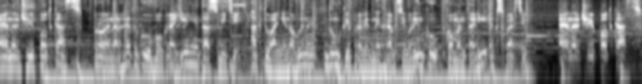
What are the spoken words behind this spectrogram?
Energy Podcasts про енергетику в Україні та світі. Актуальні новини, думки провідних гравців ринку, коментарі експертів. Energy Podcasts.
